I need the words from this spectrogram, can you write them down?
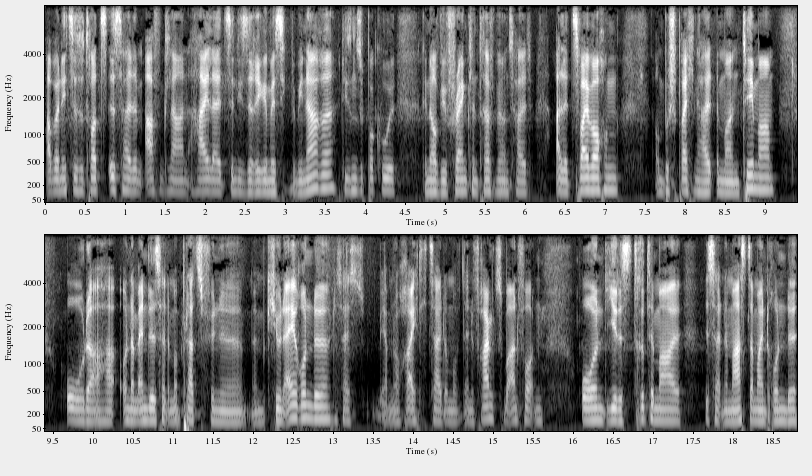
Aber nichtsdestotrotz ist halt im Affenclan Highlights sind diese regelmäßigen Webinare, die sind super cool. Genau wie Franklin treffen wir uns halt alle zwei Wochen und besprechen halt immer ein Thema. Oder und am Ende ist halt immer Platz für eine ähm, QA-Runde. Das heißt, wir haben noch reichlich Zeit, um auf deine Fragen zu beantworten. Und jedes dritte Mal ist halt eine Mastermind-Runde.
